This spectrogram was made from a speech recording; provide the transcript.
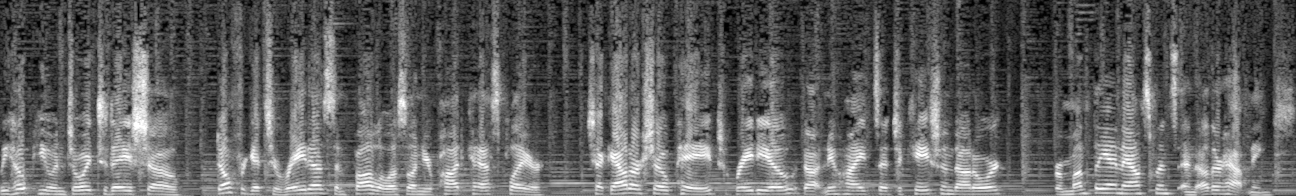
We hope you enjoyed today's show. Don't forget to rate us and follow us on your podcast player. Check out our show page, radio.newheightseducation.org, for monthly announcements and other happenings.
